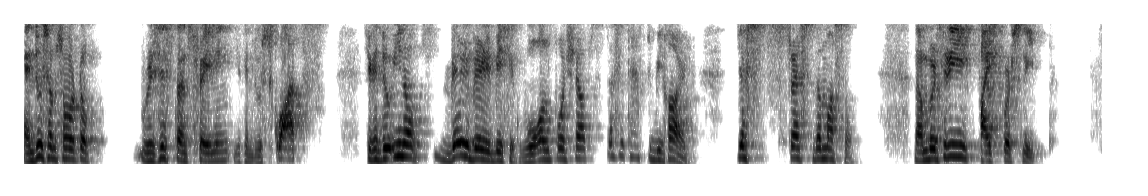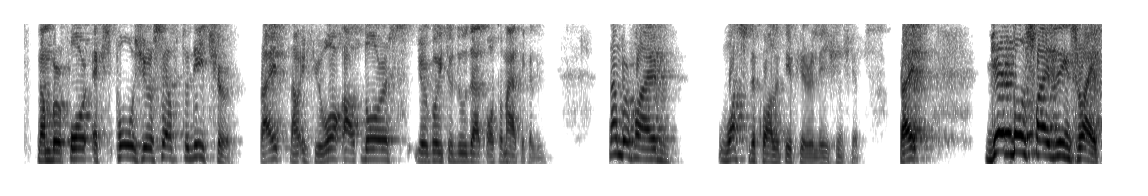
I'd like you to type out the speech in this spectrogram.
And do some sort of resistance training. You can do squats. You can do, you know, very, very basic wall push-ups. Doesn't have to be hard. Just stress the muscle. Number three, fight for sleep. Number four, expose yourself to nature, right? Now, if you walk outdoors, you're going to do that automatically. Number five, watch the quality of your relationships, right? Get those five things right.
